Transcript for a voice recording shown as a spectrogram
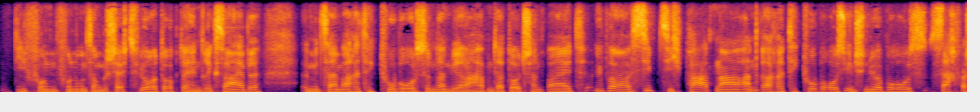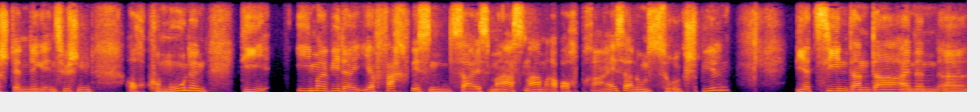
die von, von unserem Geschäftsführer Dr. Hendrik Seibel äh, mit seinem Architekturbüro, sondern wir haben da deutschlandweit über 70 Partner, andere Architekturbüros, Ingenieurbüros, Sachverständige, inzwischen auch Kommunen, die immer wieder ihr Fachwissen, sei es Maßnahmen, aber auch Preise an uns zurückspielen. Wir ziehen dann da einen, äh,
